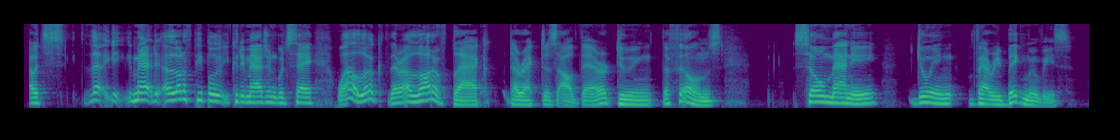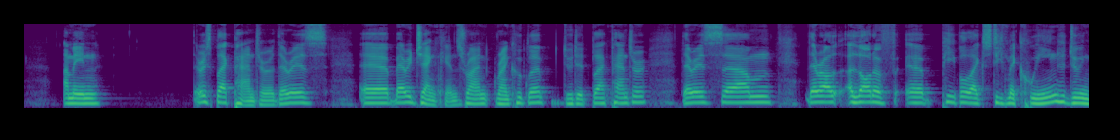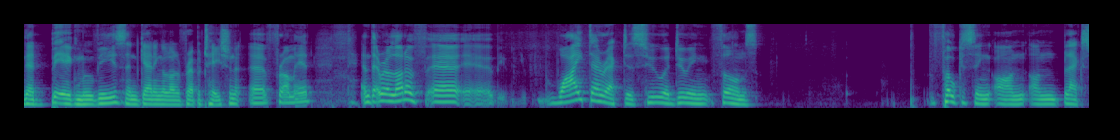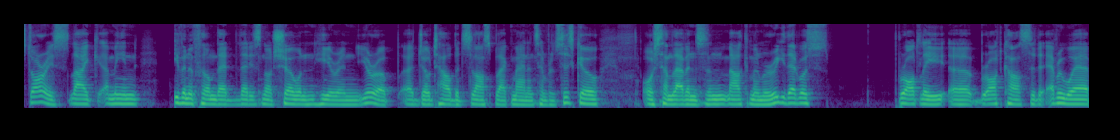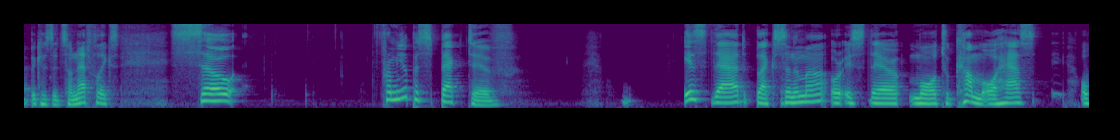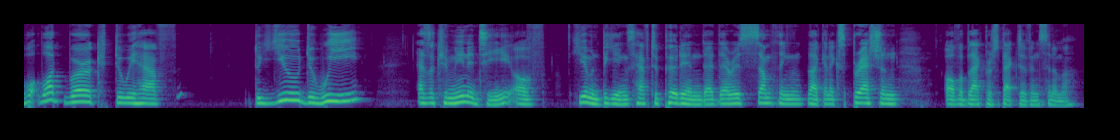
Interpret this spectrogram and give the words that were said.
I would s- the, a lot of people you could imagine would say, "Well, look, there are a lot of black directors out there doing the films. So many doing very big movies. I mean, there is Black Panther. There is uh, Barry Jenkins, Ryan Ryan Coogler, who did Black Panther. There is um, there are a lot of uh, people like Steve McQueen who doing that big movies and getting a lot of reputation uh, from it. And there are a lot of uh, uh, white directors who are doing films focusing on on black stories. Like i mean even a film that that is not shown here in europe uh, joe talbot's last black man in san francisco or sam levinson malcolm and marie that was broadly uh, broadcasted everywhere because it's on netflix. So from your perspective is that black cinema or is there more to come or has or what, what work do we have do you do we as a community of human beings have to put in that there is something like an expression of a black perspective in cinema?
